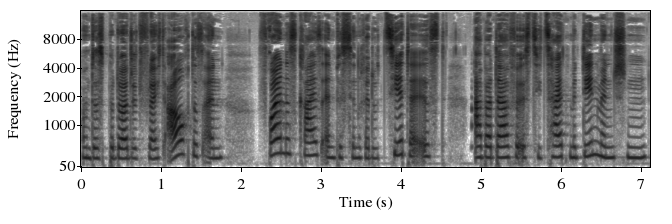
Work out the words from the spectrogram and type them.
Und das bedeutet vielleicht auch, dass ein Freundeskreis ein bisschen reduzierter ist, aber dafür ist die Zeit mit den Menschen,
